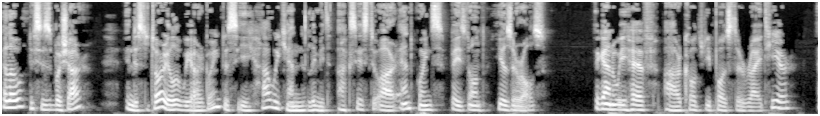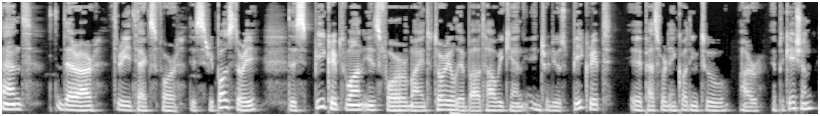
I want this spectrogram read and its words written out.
Hello, this is Basar. In this tutorial, we are going to see how we can limit access to our endpoints based on user roles. Again, we have our code repository right here, and there are three tags for this repository. This bcrypt one is for my tutorial about how we can introduce bcrypt password encoding to our application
